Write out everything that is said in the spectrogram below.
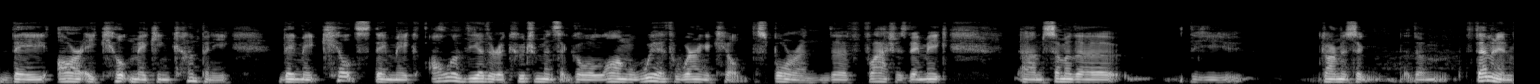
they are a kilt making company. They make kilts, they make all of the other accoutrements that go along with wearing a kilt, the sporran, the flashes. They make um, some of the the garments that the feminine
